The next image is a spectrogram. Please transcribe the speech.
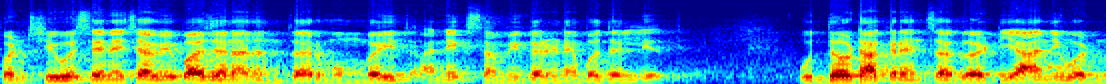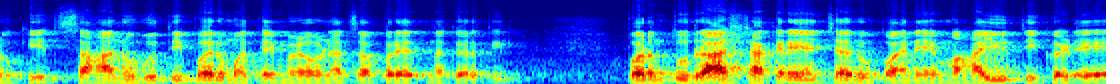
पण शिवसेनेच्या विभाजनानंतर मुंबईत अनेक समीकरणे बदलली आहेत. उद्धव ठाकरेंचा गट या निवडणुकीत सहानुभूतीपर मते मिळवण्याचा प्रयत्न करतील. परंतु राज ठाकरे यांच्या रूपाने महायुतीकडे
